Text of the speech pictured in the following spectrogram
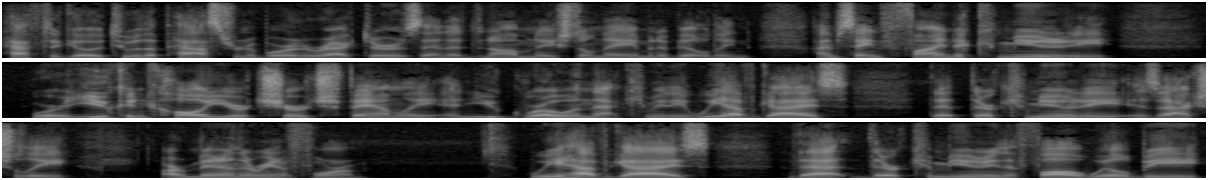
have to go to with a pastor and a board of directors and a denominational name and a building. I'm saying find a community where you can call your church family and you grow in that community. We have guys that their community is actually our Men in the Arena Forum. We have guys that their community in the fall will be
